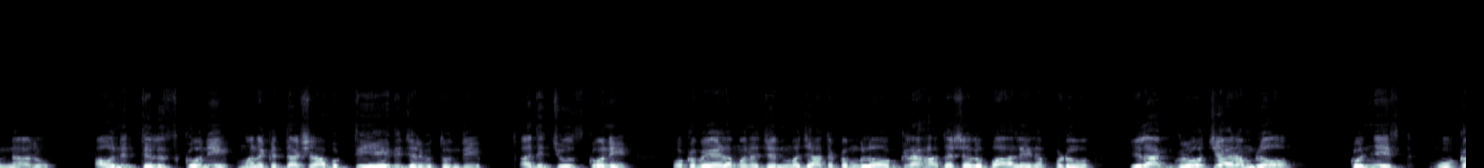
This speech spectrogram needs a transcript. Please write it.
ఉన్నారు? అవన్నీ తెలుసుకొని మనకు దశాభుక్తి ఏది జరుగుతుంది? అది చూసుకొని ఒకవేళ మన జన్మజాతకంలో గ్రహ దశలు బాగాలేనప్పుడు ఇలా గ్రోచారంలో కొన్ని ఒక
